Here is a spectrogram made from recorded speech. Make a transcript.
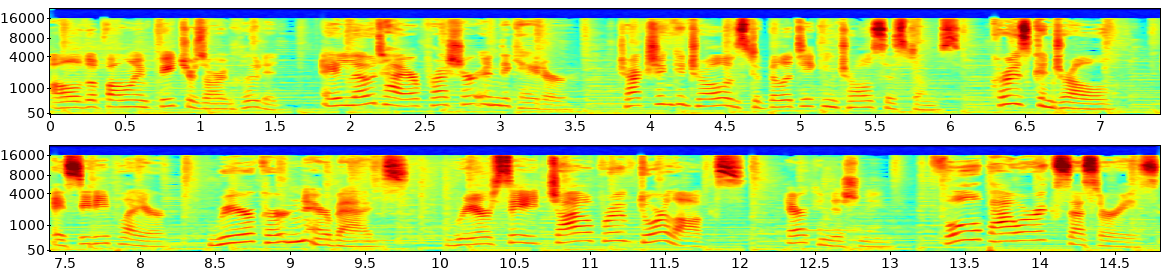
All of the following features are included. A low tire pressure indicator, traction control and stability control systems, cruise control, a CD player, rear curtain airbags, rear seat child-proof door locks, air conditioning, full power accessories,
